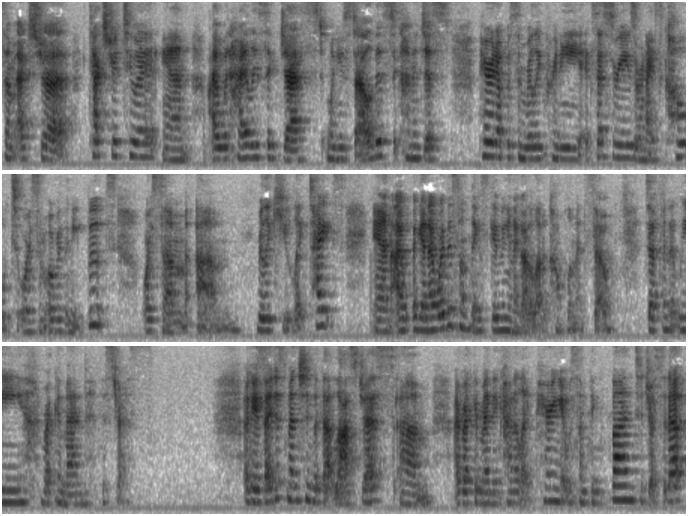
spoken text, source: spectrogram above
some extra texture to it and I would highly suggest when you style this to kind of just pair it up with some really pretty accessories or a nice coat or some over the knee boots or some um, really cute like tights and I again I wore this on Thanksgiving and I got a lot of compliments so definitely recommend this dress. Okay, so I just mentioned with that last dress, um, I recommended kind of like pairing it with something fun to dress it up.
